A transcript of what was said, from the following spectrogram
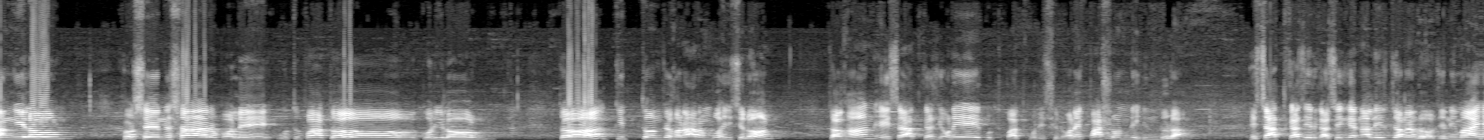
ভাঙ্গিল হোসেন সার বলে উৎপাত করিল। তো কীর্তন যখন আরম্ভ হয়েছিল, তখন এই চাঁদ কাজী অনেক উৎপাত করেছিল। অনেক পাষণ্ডী হিন্দুরা এই চাঁদ কাজীর কাছে গিয়ে নালিশ জানালো যে নিমাই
